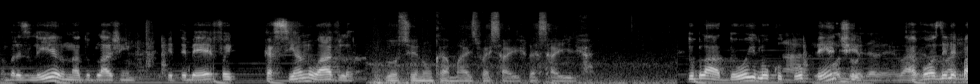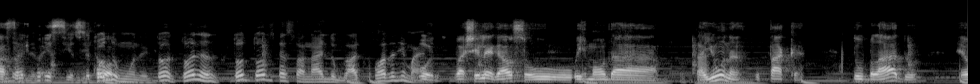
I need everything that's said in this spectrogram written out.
na brasileiro, na dublagem PTBR, foi Cassiano Ávila. Você nunca mais vai sair dessa ilha. Dublador e locutor Ah, bem antigo. doido, velho. A voz dele é bastante doido, velho. conhecida. Você todo coloca. mundo, todo, todo, todo- todos os personagens dublados, foda demais. Pô, eu achei legal, sou o irmão da, da Yuna, o Taka. Dublado é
